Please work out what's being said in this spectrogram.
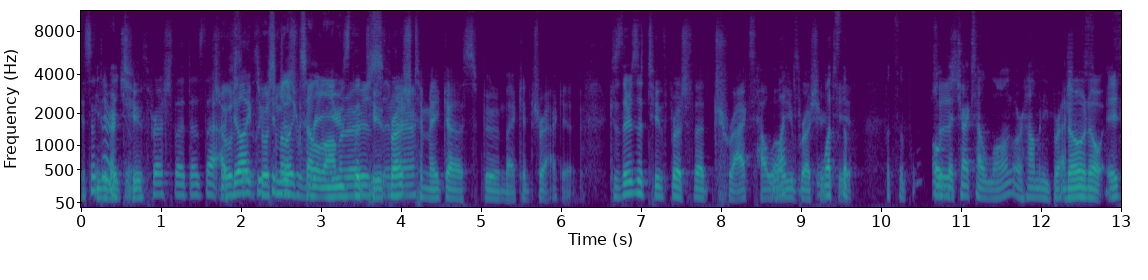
Isn't there a toothbrush that does that? Throw I feel like we throw could some, like, just reuse the toothbrush to make a spoon that can track it. Because there's a toothbrush that tracks how well you brush your What's teeth. the what's the po- oh that there's- tracks how long or how many brushes? No, no, it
